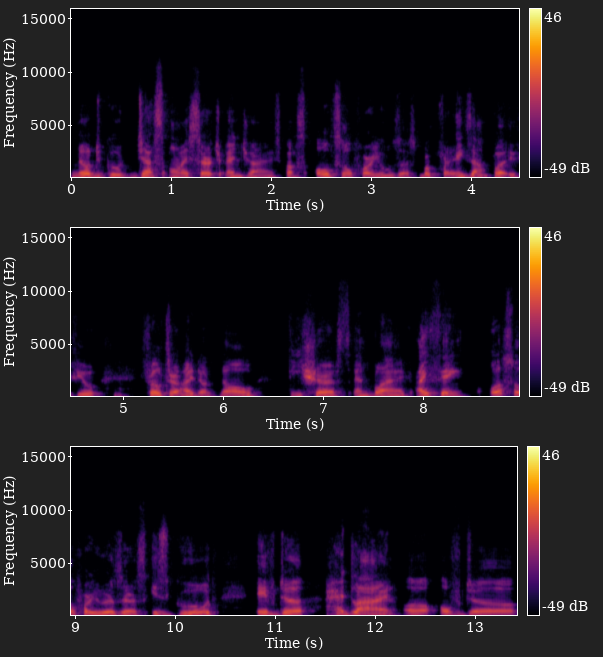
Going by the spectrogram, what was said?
not good just only search engines, but also for users. But for example, if you filter, I don't know, t-shirts and black, I think also for users is good if the headline uh, of the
